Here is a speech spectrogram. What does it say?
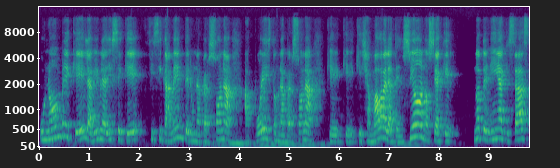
un hombre que la Biblia dice que físicamente era una persona apuesta, una persona que, que llamaba la atención, o sea que no tenía quizás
